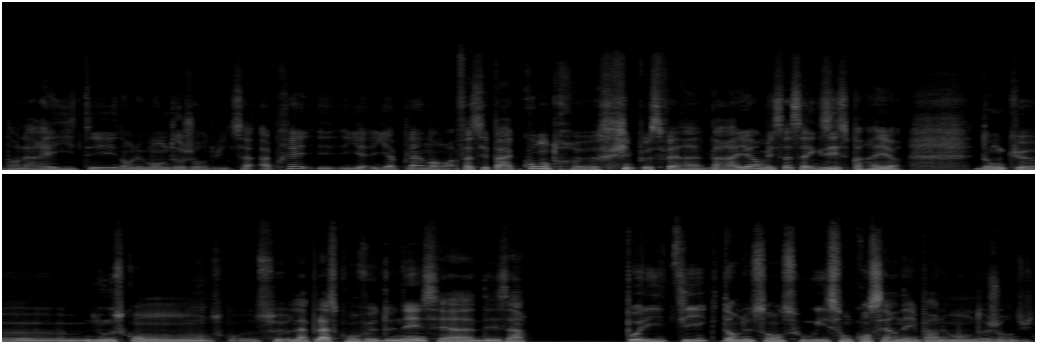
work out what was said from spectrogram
dans la réalité et dans le monde d'aujourd'hui. Après, il y, a- il y a plein d'endroits. Enfin, c'est pas contre ce qui peut se faire euh, par ailleurs, mais ça, ça existe par ailleurs. Donc, euh, nous, ce qu'on, la place qu'on veut donner, c'est à des arts politiques, dans le sens où ils sont concernés par le monde d'aujourd'hui.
